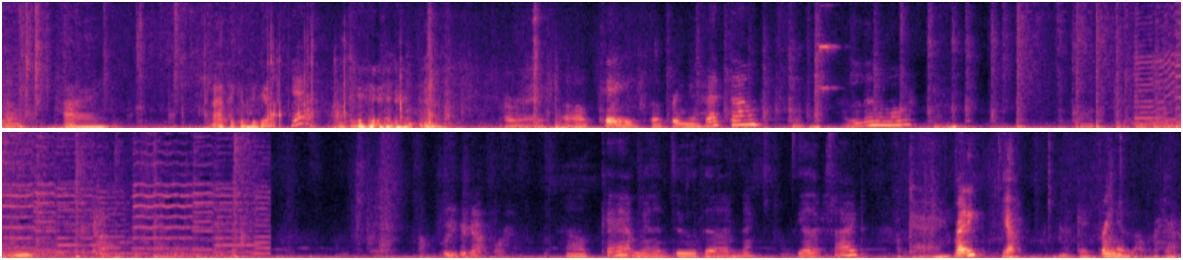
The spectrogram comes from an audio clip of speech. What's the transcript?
Hello. Hi. Can I take a video? Yeah. Alright. Okay, so bring your head down mm-hmm. a little lower. Who you picking up for? Okay, I'm gonna do the next, the other side. Okay. Ready? Yeah. Okay, bring it lower. Okay.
